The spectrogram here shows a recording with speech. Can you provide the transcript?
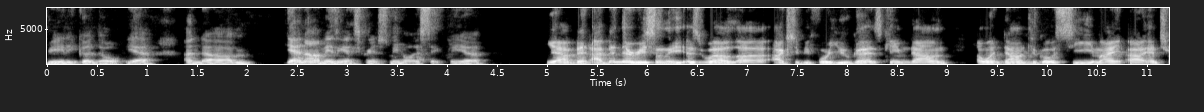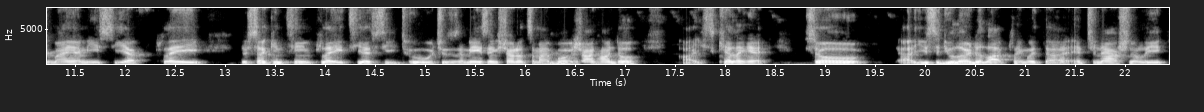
really good though, yeah, and um, yeah, no, amazing experience for me holistically, yeah. Yeah, I've been I've been there recently as well. Uh, actually, before you guys came down, I went down mm-hmm. to go see my uh, Inter Miami CF play their second team play TFC two, which is amazing. Shout out to my mm-hmm. boy Sean Hondo, uh, he's killing it. So uh, you said you learned a lot playing with uh, internationally,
